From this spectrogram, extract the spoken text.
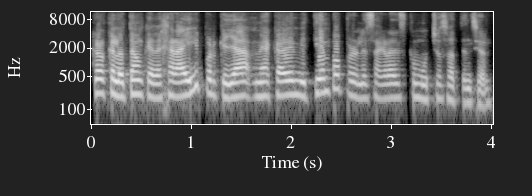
creo que lo tengo que dejar ahí porque ya me acabé mi tiempo, pero les agradezco mucho su atención.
